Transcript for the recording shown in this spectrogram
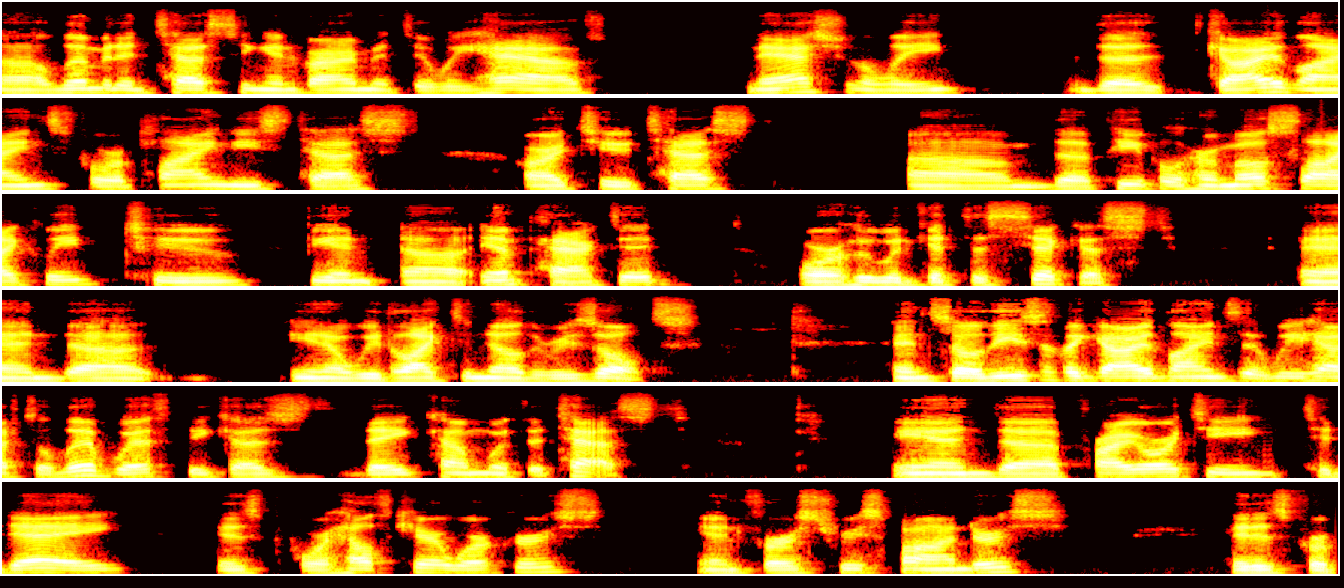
uh, limited testing environment that we have nationally, the guidelines for applying these tests are to test um, the people who are most likely to be in, uh, impacted or who would get the sickest and uh, you know we'd like to know the results. And so these are the guidelines that we have to live with because they come with the test. And uh, priority today is for healthcare workers and first responders. It is for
